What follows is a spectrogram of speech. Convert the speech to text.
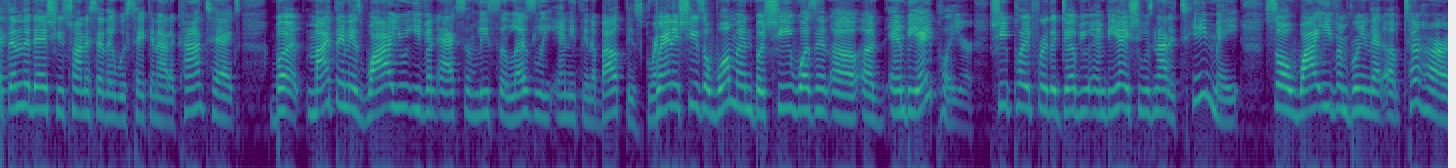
At the end of the day, she's trying to say that it was taken out of context. But my thing is, why are you even asking Lisa Leslie anything about this? Granted, she's a woman, but she wasn't a, a NBA player. She played for the WNBA. She was not a teammate. So why even bring that up to her?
